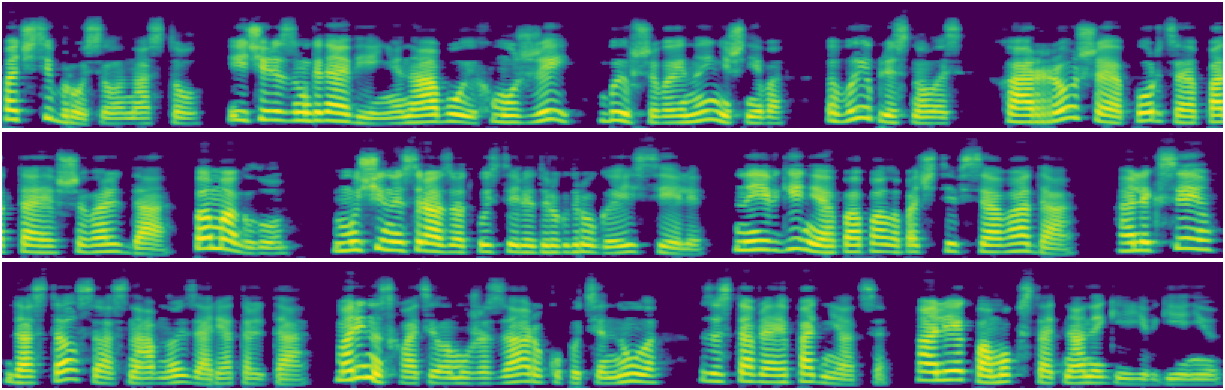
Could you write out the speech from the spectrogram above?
почти бросила на стол. И через мгновение на обоих мужей, бывшего и нынешнего, выплеснулась хорошая порция подтаявшего льда. Помогло. Мужчины сразу отпустили друг друга и сели. На Евгения попала почти вся вода. Алексею достался основной заряд льда. Марина схватила мужа за руку, потянула, заставляя подняться. Олег помог встать на ноги Евгению.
